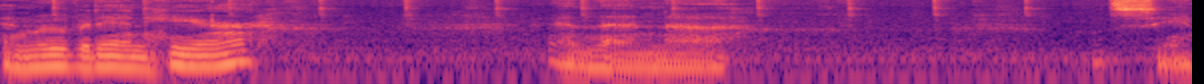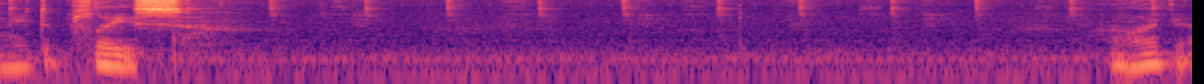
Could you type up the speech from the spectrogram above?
and move it in here. And then, uh, let's see, I need to place. I like it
